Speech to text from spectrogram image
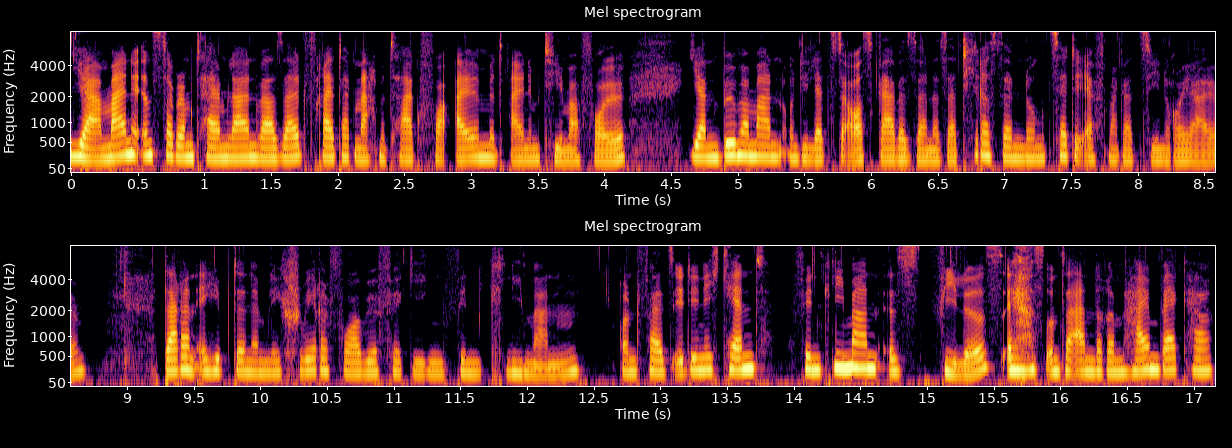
Ja, meine Instagram-Timeline war seit Freitagnachmittag vor allem mit einem Thema voll. Jan Böhmermann und die letzte Ausgabe seiner Satiresendung ZDF Magazin Royal. Darin erhebt er nämlich schwere Vorwürfe gegen Finn Kliman. Und falls ihr den nicht kennt, Finn Kliman ist vieles. Er ist unter anderem Heimwerker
